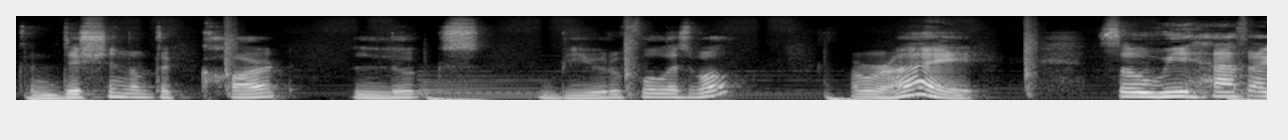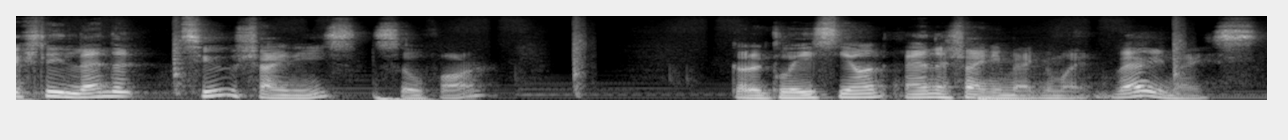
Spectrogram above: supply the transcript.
Condition of the card looks beautiful as well. All right. So we have actually landed two shinies so far. Got a Glaceon and a shiny Magnemite. Very nice.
